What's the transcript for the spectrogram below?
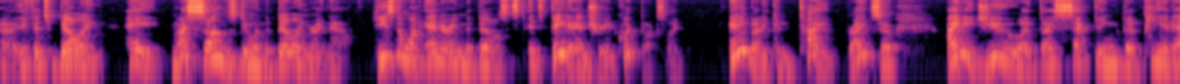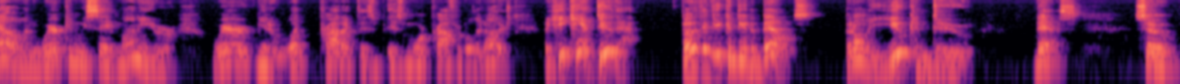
uh, if it's billing, hey, my son's doing the billing right now. He's the one entering the bills. It's, it's data entry in QuickBooks. Like anybody can type, right? So I need you like dissecting the P and L and where can we save money or where you know what product is is more profitable than others. Like he can't do that. Both of you can do the bills, but only you can do this. So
